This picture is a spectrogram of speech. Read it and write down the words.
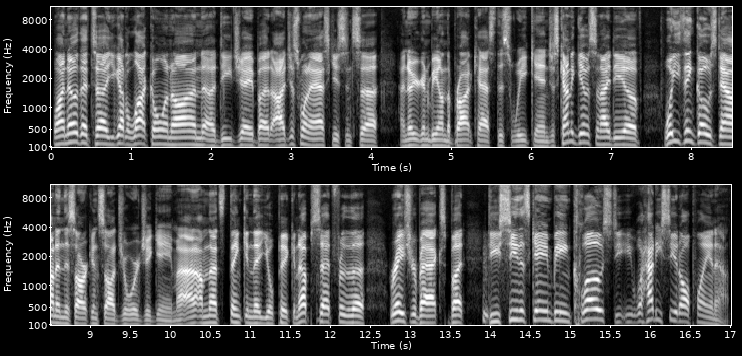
Well, I know that uh, you got a lot going on, uh, DJ, but I just want to ask you since uh, I know you're going to be on the broadcast this weekend, just kind of give us an idea of what you think goes down in this Arkansas Georgia game. I, am not thinking that you'll pick an upset for the Razorbacks, but do you see this game being close? Do you, how do you see it all playing out?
